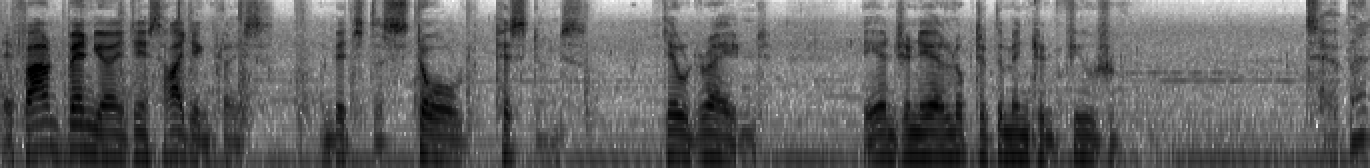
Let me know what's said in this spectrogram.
They found Benya in his hiding place, amidst the stalled pistons. Still drained. The engineer looked at them in confusion. Tobin?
